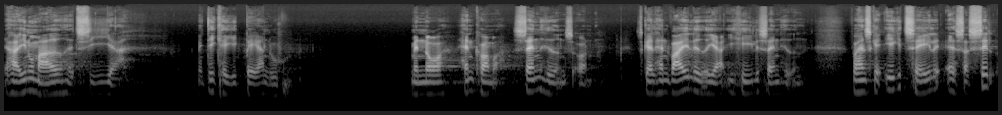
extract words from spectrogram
Jeg har endnu meget at sige jer, men det kan I ikke bære nu. Men når han kommer, sandhedens ånd, skal han vejlede jer i hele sandheden. For han skal ikke tale af sig selv,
